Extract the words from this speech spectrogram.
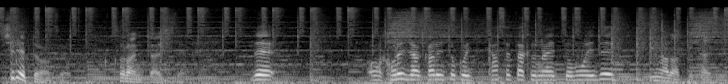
シルエットなんですよ。空に対して。でこれじゃ明るいとこ行かせたくないと思いで今だってタイミング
